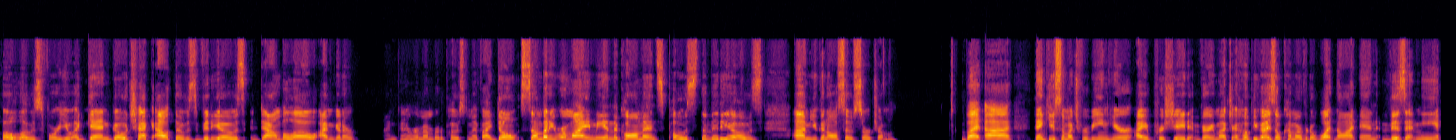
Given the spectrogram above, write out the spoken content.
bolos for you. Again, go check out those videos down below. I'm going to I'm going to remember to post them. If I don't, somebody remind me in the comments, post the videos. Um, you can also search them. But uh, thank you so much for being here. I appreciate it very much. I hope you guys will come over to Whatnot and visit me.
